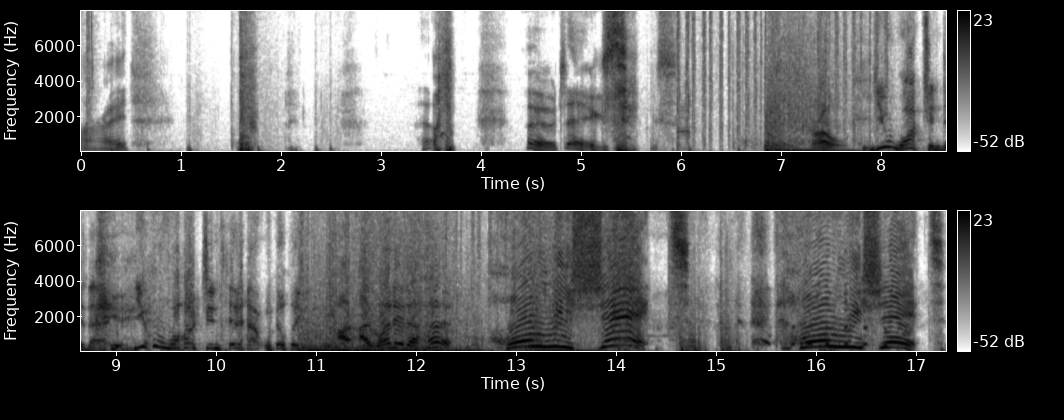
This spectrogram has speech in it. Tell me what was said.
Alright. oh, thanks. Bro, You walked into that. You walked into that, Willie. I, I wanted to hurt. Holy shit! Holy shit!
